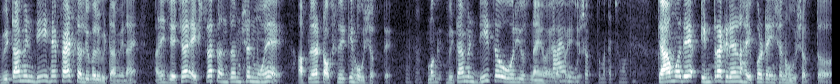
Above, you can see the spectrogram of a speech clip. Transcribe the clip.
विटामिन डी हे फॅट सॉल्युबल विटामिन आहे आणि ज्याच्या एक्स्ट्रा कन्झम्पनमुळे आपल्याला टॉक्सिसिटी होऊ शकते. मग विटामिन डीचं ओव्हर यूज नाही व्हायला पाहिजे. शकतं त्यामध्ये इंट्राक्रिनल हायपरटेन्शन होऊ शकतं.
